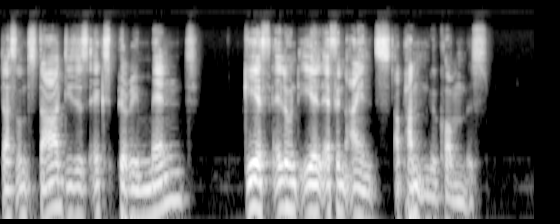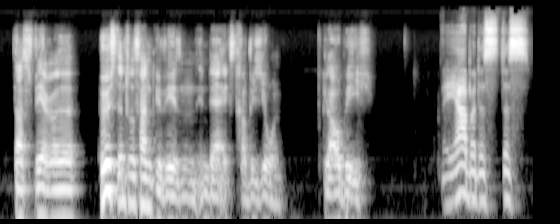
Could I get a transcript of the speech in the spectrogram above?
dass uns da dieses Experiment GFL und ELF in 1 abhanden gekommen ist. Das wäre höchst interessant gewesen in der Extravision glaube ich. Naja, aber das, das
